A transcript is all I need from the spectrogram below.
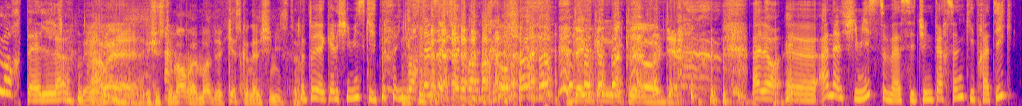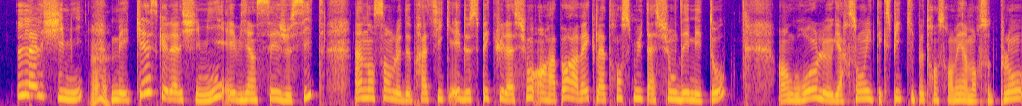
immortel. Mais Ah ouais. et Justement, en mode, qu'est-ce qu'un alchimiste? Attends, il y a qu'alchimiste qui peut. Immortel, ça ne choque pas par contre. Duncan MacLeod. Alors, euh, un alchimiste, bah, c'est une personne qui pratique l'alchimie. Ah. Mais qu'est-ce que l'alchimie? Eh bien, c'est, je cite, un ensemble de pratiques et de spéculations en rapport avec la transmutation des métaux. En gros, le garçon, il t'explique qu'il peut transformer un morceau de plomb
